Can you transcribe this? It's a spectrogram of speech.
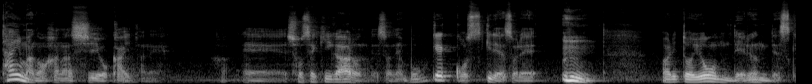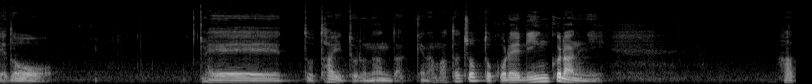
大麻、の話を書いたね、えー、書籍があるんですよね。僕結構好きでそれ。割と読んでるんですけどえー、っとタイトルなんだっけな。またちょっとこれリンク欄に貼っ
